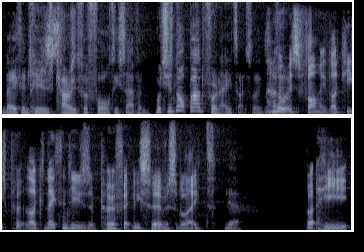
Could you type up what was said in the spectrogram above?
Nathan Hughes carried for 47, which is not bad for an eight, actually. no it's fine like he's put like nathan hughes is a perfectly serviceable eight Yeah. but he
